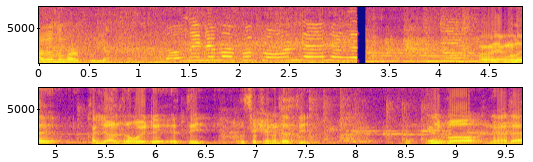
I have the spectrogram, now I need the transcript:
അതൊന്നും കുഴപ്പമില്ല. അങ്ങനെ ഞങ്ങൾ കല്യാണത്തിന് പോയിട്ട് എത്തി റിസപ്ഷൻ എത്തി. ഇനിയിപ്പോൾ നേരെ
